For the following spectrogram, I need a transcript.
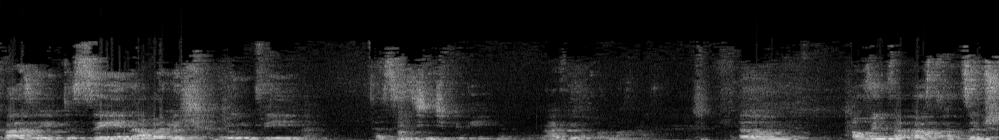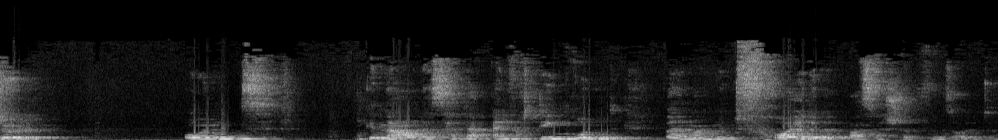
quasi das sehen, aber nicht irgendwie, dass sie sich nicht begegnen. Na, wie auch immer. Ähm, auf jeden Fall war es trotzdem schön. Und Genau, das hatte einfach den Grund, weil man mit Freude Wasser schöpfen sollte.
